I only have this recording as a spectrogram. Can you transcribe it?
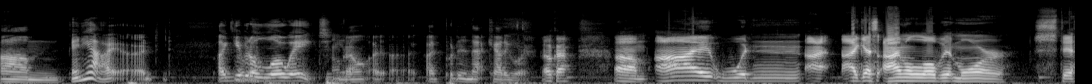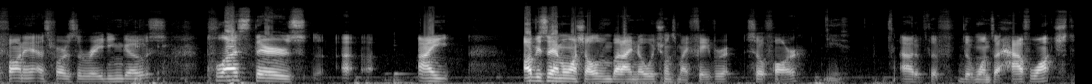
Um, and yeah, I, I, I'd give it a low eight. Okay. You know, I, I, I'd put it in that category. Okay. Um, I wouldn't. I, I guess I'm a little bit more stiff on it as far as the rating goes. Plus, there's uh, I obviously I haven't watched all of them, but I know which one's my favorite so far. Out of the the ones I have watched,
